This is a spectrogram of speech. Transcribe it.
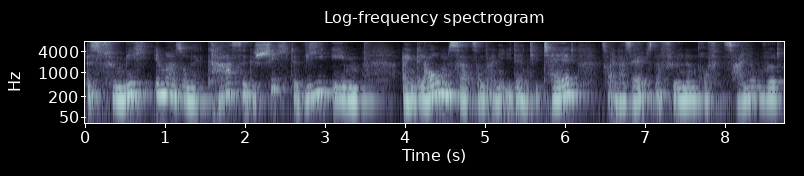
ist für mich immer so eine krasse Geschichte, wie eben ein Glaubenssatz und eine Identität zu einer selbsterfüllenden Prophezeiung wird,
